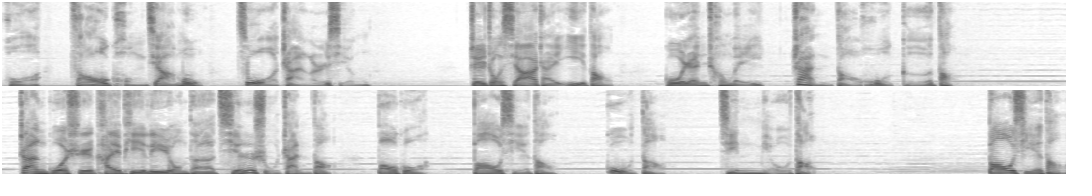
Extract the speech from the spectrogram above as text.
或凿孔架木，作栈而行。这种狭窄驿道，古人称为栈道或阁道。战国时开辟利用的秦蜀栈道，包括包斜道、故道、金牛道。包斜道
